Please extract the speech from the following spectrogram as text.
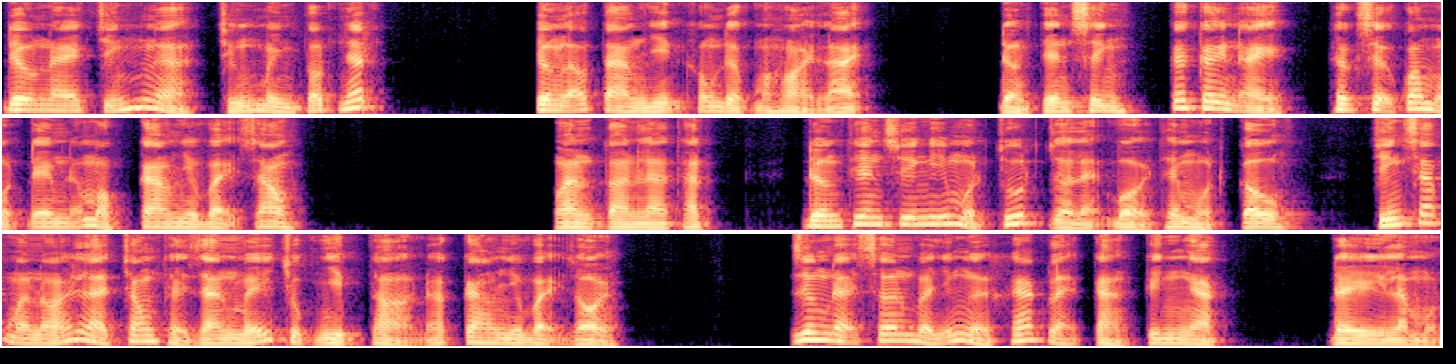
Điều này chính là chứng minh tốt nhất. Trường Lão Tam nhịn không được mà hỏi lại. Đường tiên sinh, cái cây này thực sự qua một đêm đã mọc cao như vậy sao? Hoàn toàn là thật. Đường Thiên suy nghĩ một chút rồi lại bổi thêm một câu. Chính xác mà nói là trong thời gian mấy chục nhịp thở đã cao như vậy rồi. Dương Đại Sơn và những người khác lại càng kinh ngạc. Đây là một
